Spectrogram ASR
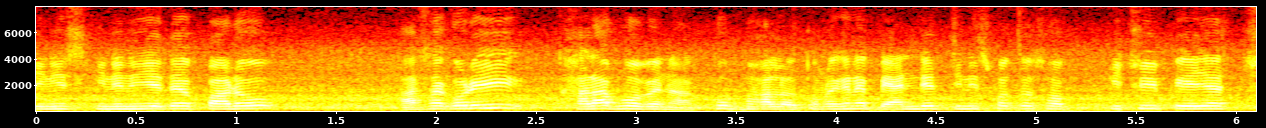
জিনিস কিনে নিয়ে যেতে পারো। আশা করি খারাপ হবে না, খুব ভালো। তোমরা এখানে ব্র্যান্ডেড জিনিসপত্র সব কিছুই পেয়ে যাচ্ছ।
